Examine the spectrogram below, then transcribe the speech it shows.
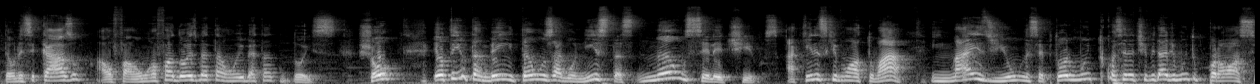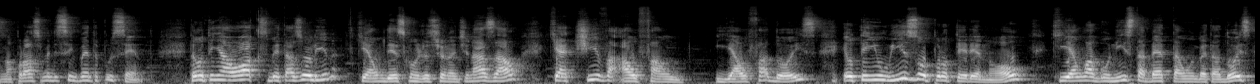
Então, nesse caso, alfa 1, alfa 2, beta 1 e beta 2. Show? Eu tenho também então os agonistas não seletivos, aqueles que vão atuar em mais de um receptor muito com a seletividade muito próxima, próxima de 50%. Então eu tenho a oxibetazolina, que é um descongestionante nasal, que ativa alfa 1 e alfa 2. Eu tenho o isoproterenol, que é um agonista beta 1 e beta 2,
